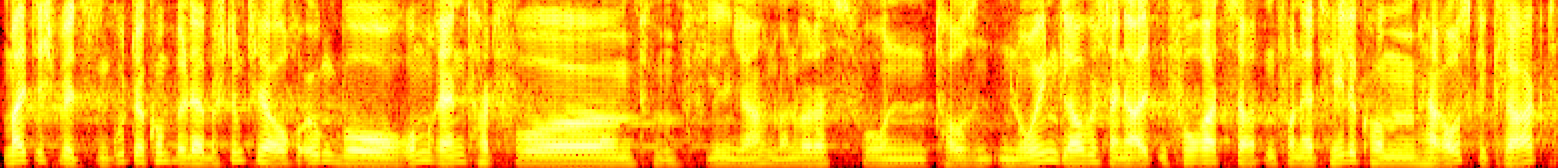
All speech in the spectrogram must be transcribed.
Malte Spitz, ein guter Kumpel, der bestimmt hier auch irgendwo rumrennt, hat vor hm, vielen Jahren, wann war das? Vor 2009, glaube ich, seine alten Vorratsdaten von der Telekom herausgeklagt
